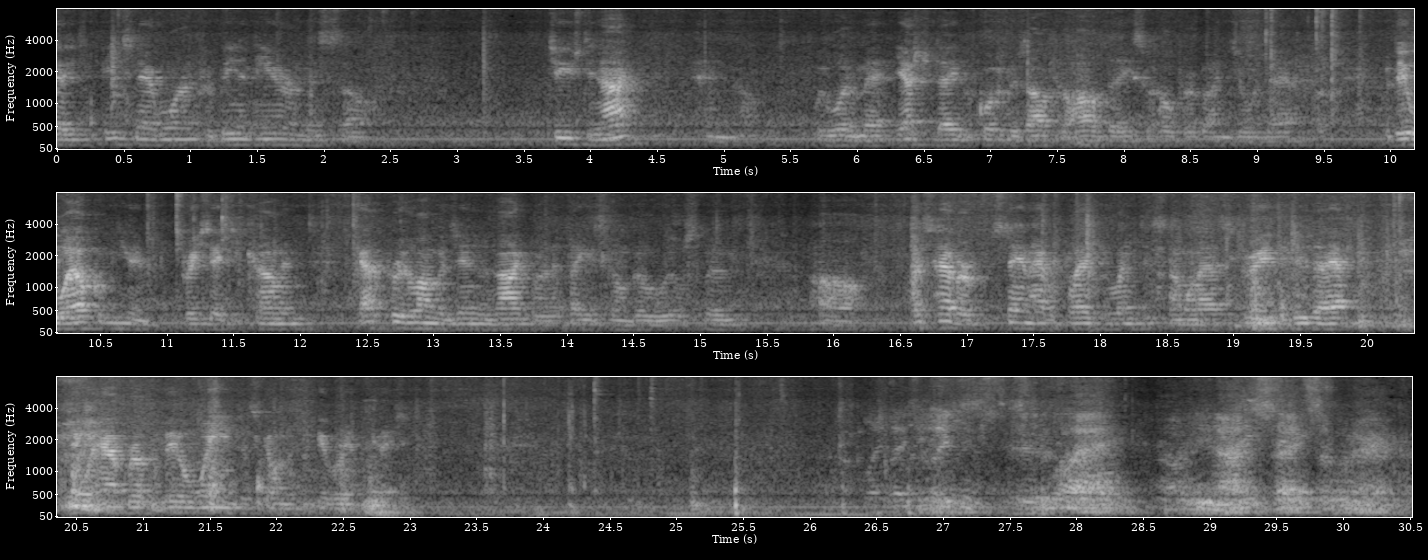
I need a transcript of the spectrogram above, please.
Appreciate each and every one for being here on this uh, Tuesday night. And uh, we would have met yesterday, but of course, it was off for the holidays, so I hope everybody enjoyed that. But We do welcome you and appreciate you coming. Got a pretty long agenda tonight, but I think it's going to go real smooth. Uh, Let's have a, stand and have a pledge of allegiance. I'm going to ask Greg to do that. Then we have Brother Bill Weems that's going to give our invocation. pledge allegiance to the flag the United States of America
